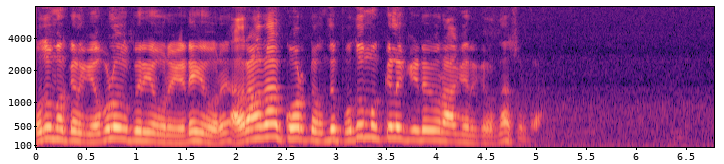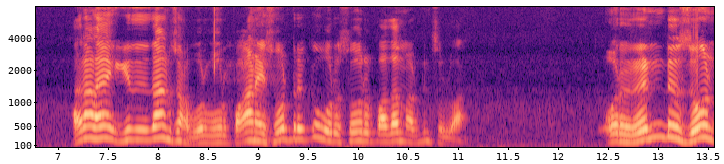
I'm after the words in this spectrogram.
பொதுமக்களுக்கு எவ்வளவு பெரிய ஒரு இடையூறு? அதனால தான் கோர்ட்டு வந்து பொதுமக்களுக்கு இடையூறாக இருக்கிறது தான் சொல்கிறாங்க அதனால் இதுதான் சொன்ன ஒரு ஒரு பானை சோற்றுக்கு ஒரு சோறு பதம் அப்படின்னு சொல்லுவாங்க. ஒரு ரெண்டு ஜோன்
